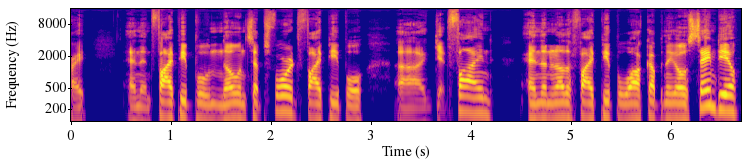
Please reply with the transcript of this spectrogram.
right? And then five people, no one steps forward. Five people uh, get fined, and then another five people walk up and they go, "Same deal.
